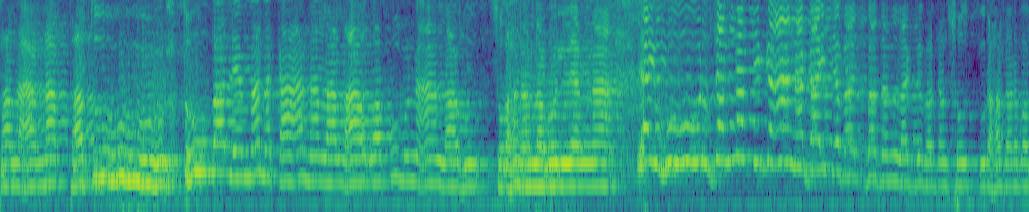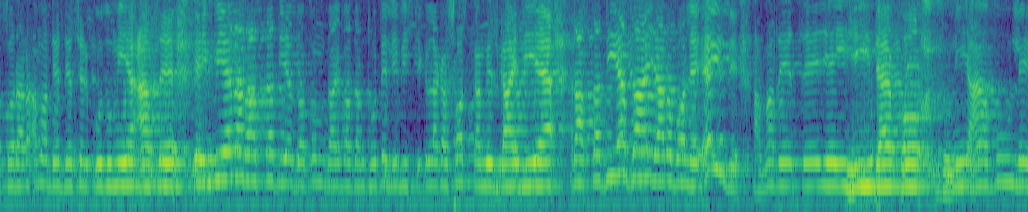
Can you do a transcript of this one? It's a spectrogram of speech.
ফালানা ফাতু। তু বালে মান কানা লালা, ওয়া কুমনা লাহু। সুবহানাল্লাহ বললেন না। এই হুর জান্নাতি গান গাইতে লাগবে সত্তর হাজার বছর, আর আমাদের দেশের কুদু মেয়ে আছে। এই মেয়েরা রাস্তা দিয়ে যখন যায় বাদান ঠোঁটে লিপস্টিক লাগা, শর্ট কামিজ গায়ে দিয়ে রাস্তা দিয়া যায় আর বলে, এই যে আমার এতে এই দেখো, দুনিয়া বুলে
